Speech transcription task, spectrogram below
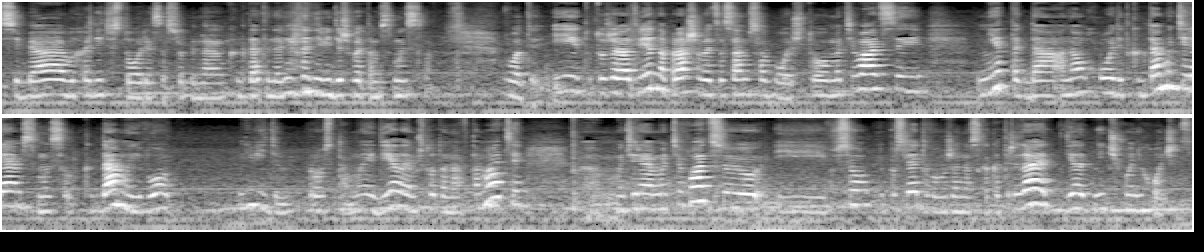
себя выходить в сторис, особенно когда ты, наверное, не видишь в этом смысла. Вот. И тут уже ответ напрашивается сам собой, что мотивации нет, тогда она уходит. Когда мы теряем смысл, когда мы его не видим просто. Мы делаем что-то на автомате, э, мы теряем мотивацию, и все. И после этого уже нас как отрезает, делать ничего не хочется.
